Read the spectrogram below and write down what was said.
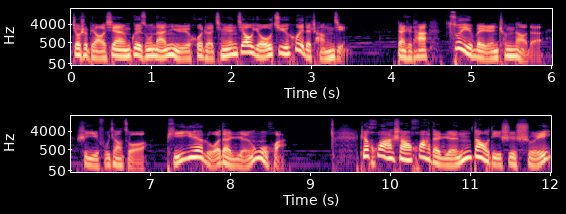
就是表现贵族男女或者情人郊游聚会的场景。但是他最为人称道的是一幅叫做《皮耶罗》的人物画。这画上画的人到底是谁？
